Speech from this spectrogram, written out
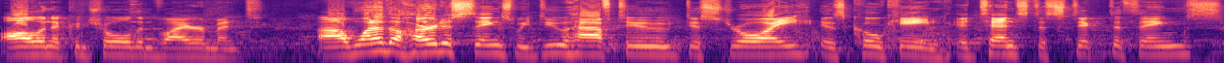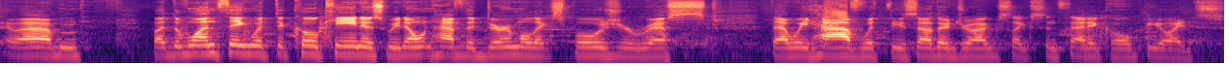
all in a controlled environment. Uh, one of the hardest things we do have to destroy is cocaine. It tends to stick to things, um, but the one thing with the cocaine is we don't have the dermal exposure risks that we have with these other drugs like synthetic opioids.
